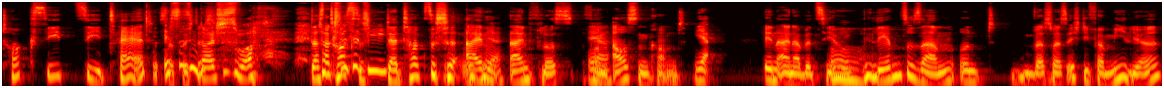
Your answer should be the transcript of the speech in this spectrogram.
Toxizität, ist, ist es ein deutsches Wort? das Toxicity? toxisch, der toxische ein Ja. Einfluss von Ja. außen kommt Ja. In einer Beziehung. Oh. Wir leben zusammen und was weiß ich, die Familie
